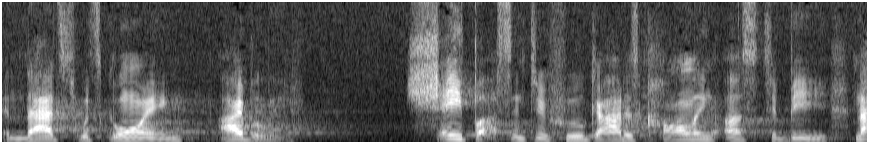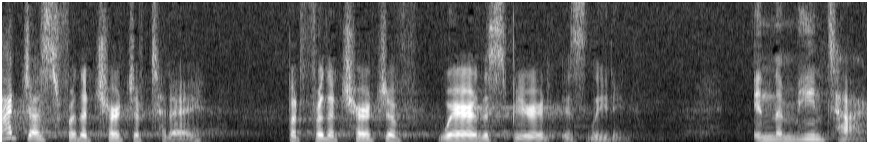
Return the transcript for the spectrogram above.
And that's what's going, I believe, shape us into who God is calling us to be, not just for the church of today, but for the church of where the Spirit is leading. In the meantime,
